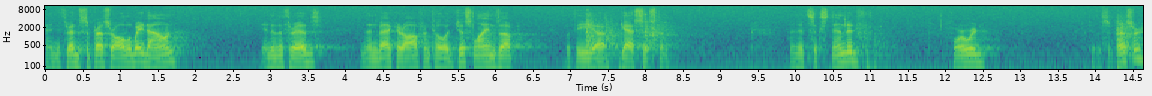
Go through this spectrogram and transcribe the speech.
And you thread the suppressor all the way down into the threads and then back it off until it just lines up with the uh, gas system. And it's extended forward to the suppressor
